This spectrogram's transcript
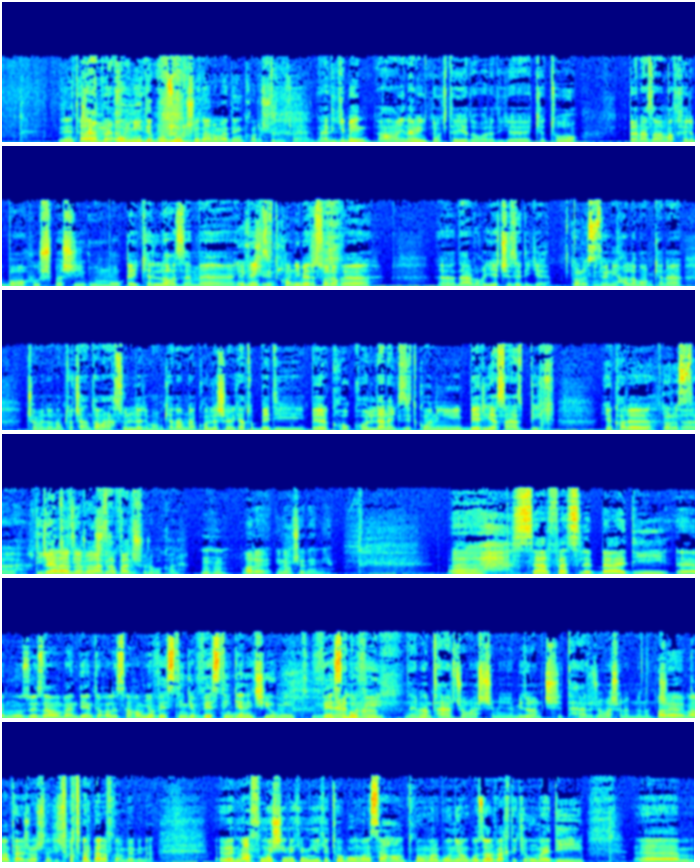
می‌دونی طرف. امید بزرگ شدن اومده این کارو شروع کرده. نه دیگه به این آه این هم یک نکته یه دوباره دیگه که تو به نظرم باید خیلی باهوش باشی اون موقعی که لازمه این اگزیت؟ کنی بره سراغ در واقع یه چیز دیگه درست می‌دونی حالا ممکنه چه می‌دونم تو چند تا محصول داری ممکنم نه کل شرکت رو بدی بر کلا اگزیت کنی بری اصلا از بیخ یه کار درسته. اه، دیگر از اول از شروع. شروع بکنی. آره اینم شدنیه سرفصل بعدی موضوع زمانبندی انتقال سهام یا وستینگ؟ وستینگ یعنی چی امید؟ وست با نمی‌دونم. وی؟ نمی‌دونم ترجمهش چی میگه. می‌دونم چی ترجمهش رو نمی‌دونم چی. آره منم ترجمه شده هیچ وقت نرفتم ببینم. ولی مفهومش اینه که میگه که تو به عنوان سهام به عنوان بنیانگذار وقتی که اومدی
